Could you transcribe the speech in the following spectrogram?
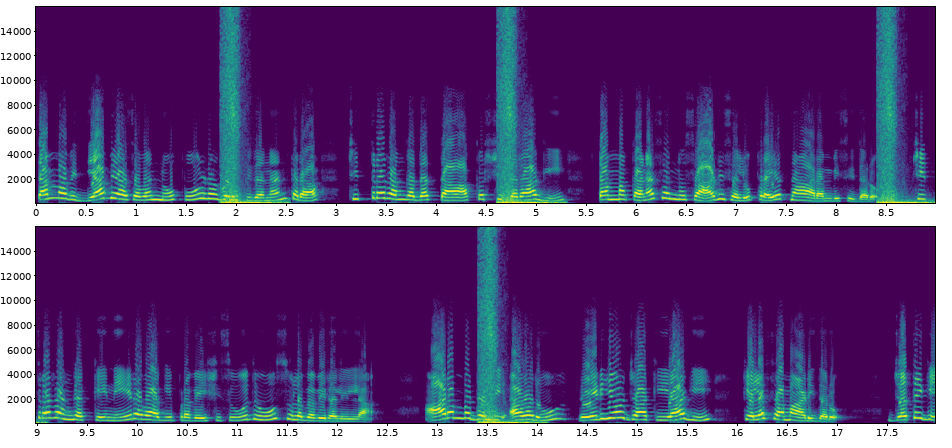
ತಮ್ಮ ವಿದ್ಯಾಭ್ಯಾಸವನ್ನು ಪೂರ್ಣಗೊಳಿಸಿದ ನಂತರ ಚಿತ್ರರಂಗದತ್ತ ಆಕರ್ಷಿತರಾಗಿ ತಮ್ಮ ಕನಸನ್ನು ಸಾಧಿಸಲು ಪ್ರಯತ್ನ ಆರಂಭಿಸಿದರು. ಚಿತ್ರರಂಗಕ್ಕೆ ನೇರವಾಗಿ ಪ್ರವೇಶಿಸುವುದು ಸುಲಭವಿರಲಿಲ್ಲ. ಆರಂಭದಲ್ಲಿ ಅವರು ರೇಡಿಯೋ ಜಾಕಿಯಾಗಿ ಕೆಲಸ ಮಾಡಿದರು. ಜೊತೆಗೆ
